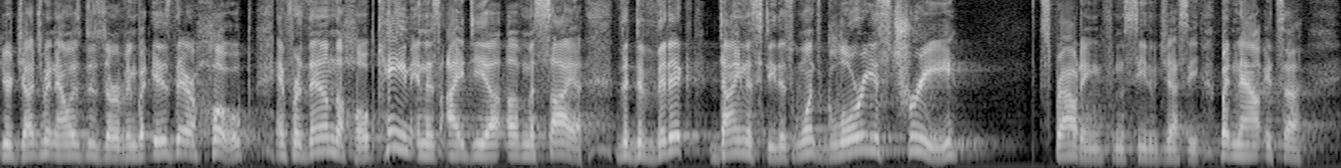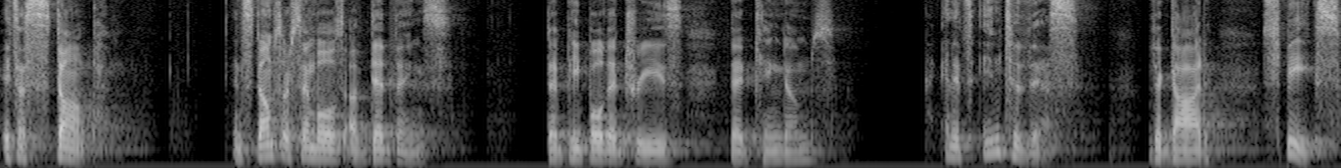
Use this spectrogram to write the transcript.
Your judgment now is deserving, but is there hope? And for them, the hope came in this idea of Messiah. The Davidic dynasty, this once glorious tree, sprouting from the seed of Jesse, but now it's a, it's a stump. And stumps are symbols of dead things dead people, dead trees, dead kingdoms. And it's into this that God speaks,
